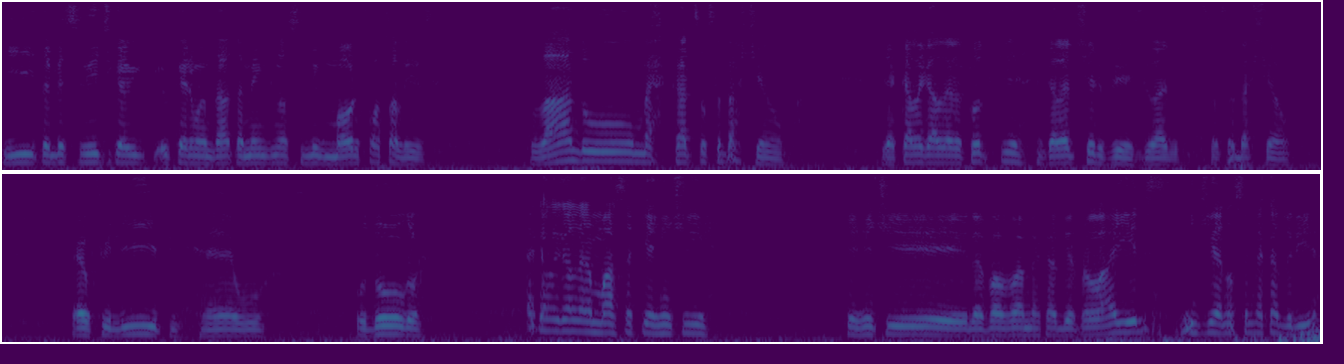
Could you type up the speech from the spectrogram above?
E também esse vídeo que eu quero mandar também pro nosso amigo Mauro Fortaleza. Lá do Mercado São Sebastião. E aquela galera toda que. Galera de Verde lá de São Sebastião. É o Felipe, é o, o Douglas. É aquela galera massa que a gente. Que a gente levava a mercadoria para lá e eles vendiam a nossa mercadoria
